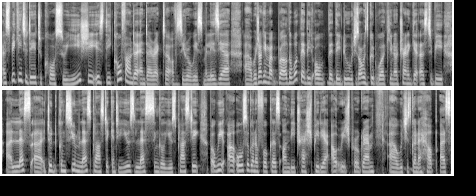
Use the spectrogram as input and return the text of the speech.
I'm speaking today to Khor Yee. She is the co founder and director of Zero Waste Malaysia. Uh, we're talking about well, the work that they that they do, which is always good work, you know, trying to get us to be uh, less uh, to consume less plastic and to use less single-use plastic. But we are also going to focus on the Trashpedia outreach program, uh, which is going to help us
